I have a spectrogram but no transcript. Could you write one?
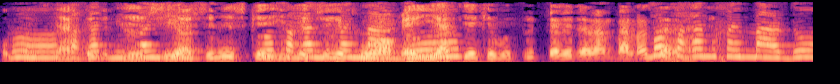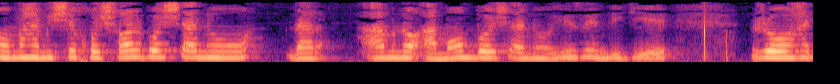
خب ما فقط می‌خوایم سیاسی نیست که این یه واقعیتیه که وجود داره دارن بلا ما فقط. می‌خوایم مردم همیشه خوشحال باشن و در امن و امان باشن و یه زندگی راحت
